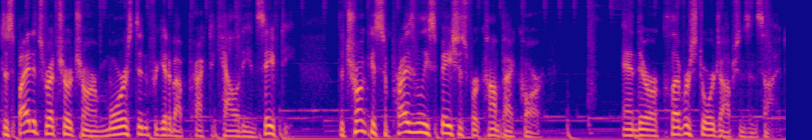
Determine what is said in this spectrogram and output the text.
Despite its retro charm, Morris didn't forget about practicality and safety. The trunk is surprisingly spacious for a compact car, and there are clever storage options inside.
